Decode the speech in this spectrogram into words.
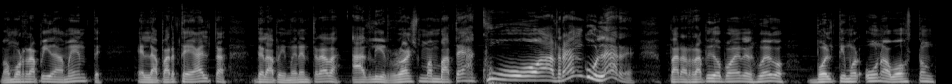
Vamos rápidamente en la parte alta de la primera entrada. Adley Rushman batea cuadrangular para rápido poner el juego. Baltimore 1, Boston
